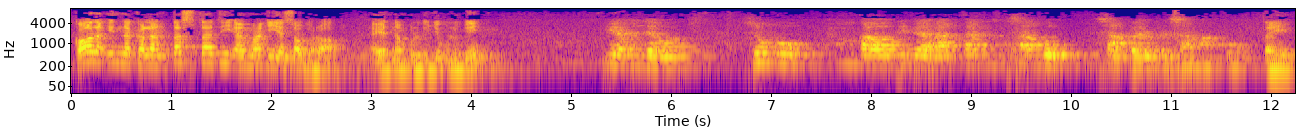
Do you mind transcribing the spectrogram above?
qala innaka lan tastati ama iya sabra. Ayat 67 belum ini? Dia menjawab, sungguh engkau tidak akan sanggup sabar bersamaku. Taib.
